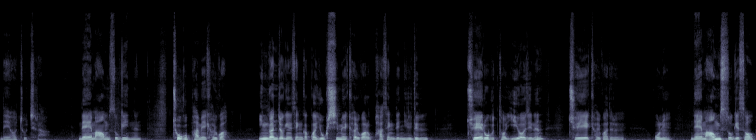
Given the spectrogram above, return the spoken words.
내어 쫓으라. 내 마음 속에 있는 조급함의 결과, 인간적인 생각과 욕심의 결과로 파생된 일들, 죄로부터 이어지는 죄의 결과들을 오늘 내 마음 속에서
